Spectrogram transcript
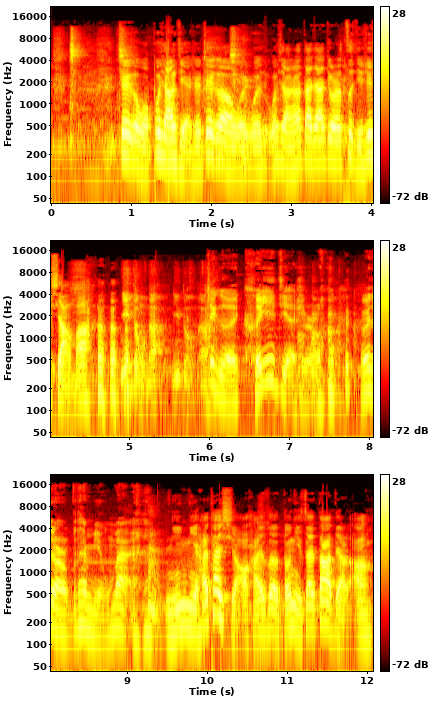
这个我不想解释，这个我我我想让大家就是自己去想吧。你懂的，你懂的。这个可以解释吗？我有点不太明白。你你还太小，孩子，等你再大点了啊。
